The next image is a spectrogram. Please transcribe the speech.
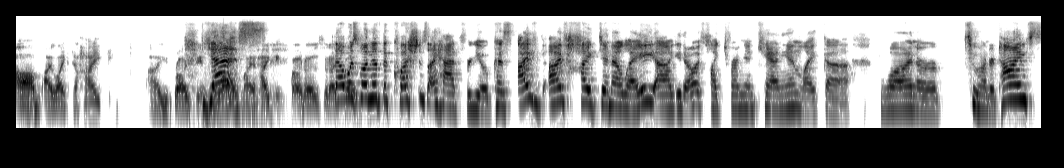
Um, I like to hike. Uh, you've probably seen Yes. of my hiking photos that I. that was one of the questions I had for you because I've I've hiked in LA. Uh, you know, I've hiked Runyon Canyon like uh, one or two hundred times.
